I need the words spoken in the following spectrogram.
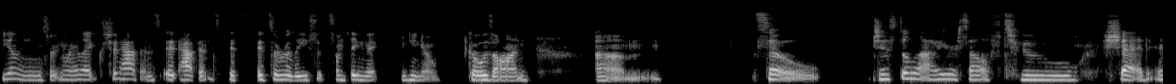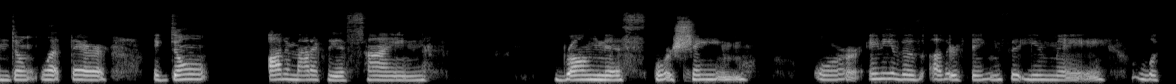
feeling a certain way like shit happens it happens it's it's a release it's something that you know goes on um so just allow yourself to shed and don't let their like don't automatically assign wrongness or shame or any of those other things that you may look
